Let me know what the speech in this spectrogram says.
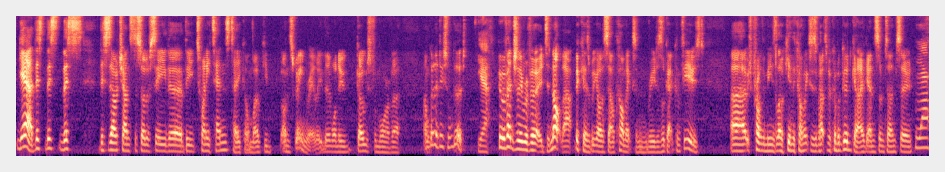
yeah, this this this this is our chance to sort of see the the 2010s take on Loki on screen. Really, the one who goes for more of a, I'm going to do some good. Yeah. Who eventually reverted to not that because we got to sell comics and readers will get confused. Uh, which probably means Loki in the comics is about to become a good guy again sometime soon. Wah,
